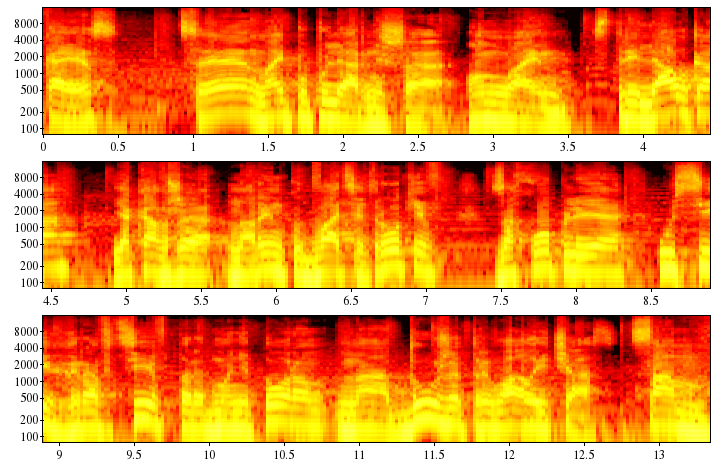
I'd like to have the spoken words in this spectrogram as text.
КС це найпопулярніша онлайн-стрілялка, яка вже на ринку 20 років захоплює усіх гравців перед монітором на дуже тривалий час. Сам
